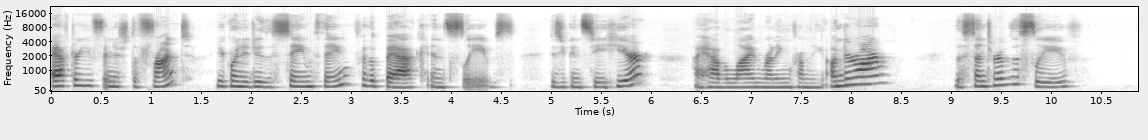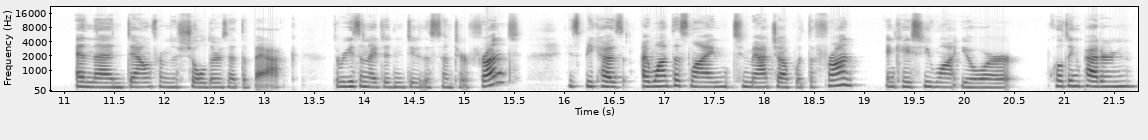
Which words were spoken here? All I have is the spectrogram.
After you finish the front, you're going to do the same thing for the back and sleeves. As you can see here, I have a line running from the underarm, the center of the sleeve, and then down from the shoulders at the back. The reason I didn't do the center front is because I want this line to match up with the front in case you want your quilting pattern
